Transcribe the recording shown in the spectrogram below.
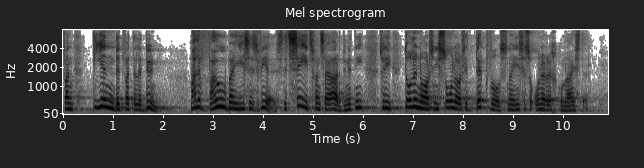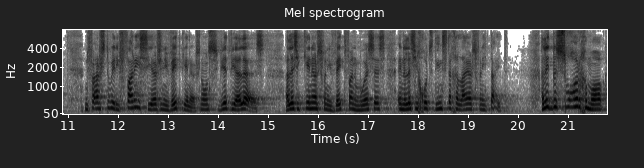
van teen dit wat hulle doen. Maar hulle wou by Jesus wees. Dit sê iets van sy hart, doen dit nie? So die tollenaars en die sondaars het dikwels na Jesus se onderrig kom luister. In vers 2 die fariseërs en die wetkenners, nou ons weet wie hulle is. Hulle is die kenners van die wet van Moses en hulle is die godsdienstige leiers van die tyd. Hulle het beswaar gemaak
